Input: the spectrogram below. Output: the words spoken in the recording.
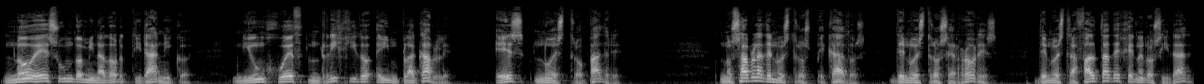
no es un dominador tiránico, ni un juez rígido e implacable, es nuestro Padre. Nos habla de nuestros pecados, de nuestros errores, de nuestra falta de generosidad,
